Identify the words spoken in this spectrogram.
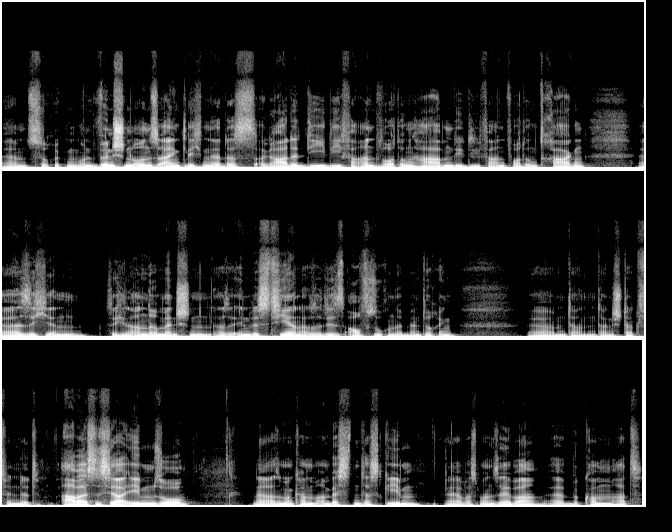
ähm, zu rücken und wünschen uns eigentlich, ne, dass gerade die, die Verantwortung haben, die die Verantwortung tragen, äh, sich, in, sich in andere Menschen also investieren, also dieses aufsuchende Mentoring ähm, dann, dann stattfindet. Aber es ist ja eben so, ne, also man kann am besten das geben, äh, was man selber äh, bekommen hat.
